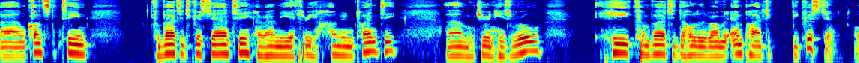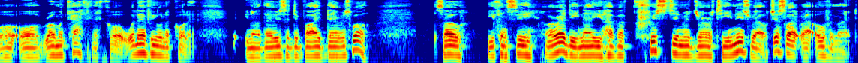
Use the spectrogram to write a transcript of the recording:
um, Constantine converted to Christianity around the year 320, um, during his rule, he converted the whole of the Roman Empire to be Christian or, or Roman Catholic or whatever you want to call it. You know, there is a divide there as well. So you can see already now you have a Christian majority in Israel, just like that overnight,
